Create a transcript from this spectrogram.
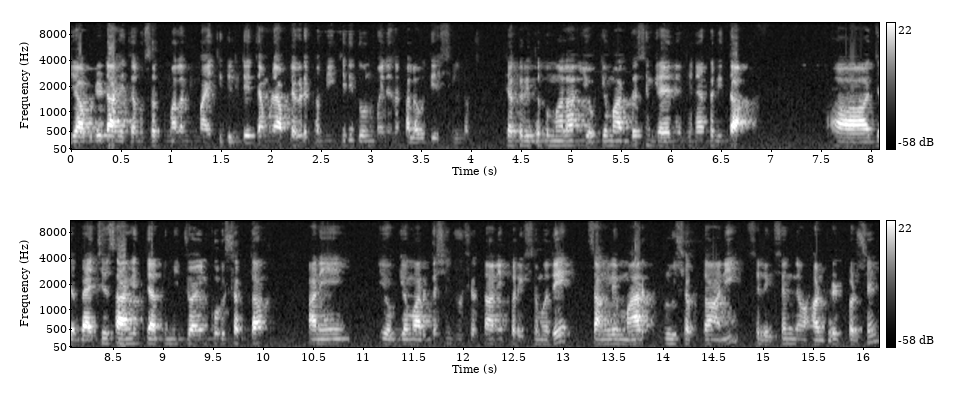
जी अपडेट आहे त्यानुसार तुम्हाला मी माहिती दिली आहे. त्यामुळे आपल्याकडे कमी किती दोन महिन्याचा कालावधी असेल. त्याकरिता तुम्हाला योग्य मार्गदर्शन घ्यायला घेण्याकरिता ज्या बॅचेस आहेत त्या तुम्ही जॉईन करू शकता. आणि योग्य मार्गदर्शन घेऊ शकता आणि परीक्षेमध्ये चांगले मार्क मिळू शकता आणि सिलेक्शन हंड्रेड पर्सेंट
